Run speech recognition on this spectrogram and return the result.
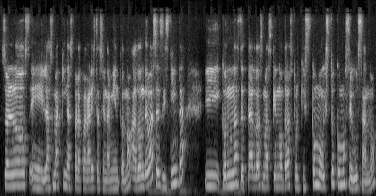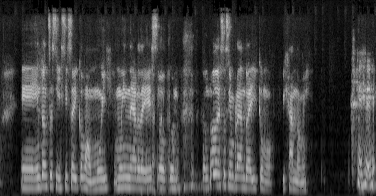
son los, eh, las máquinas para pagar estacionamiento, ¿no? A dónde vas es distinta y con unas te tardas más que en otras porque es como esto cómo se usa, ¿no? Eh, entonces sí, sí soy como muy, muy nerd de eso, con, con todo eso siempre ando ahí como fijándome.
